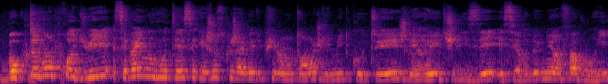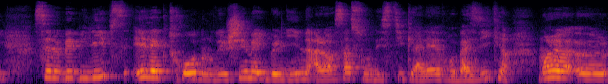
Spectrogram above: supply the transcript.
beaucoup. Second produit, c'est pas une nouveauté, c'est quelque chose que j'avais depuis longtemps, je l'ai mis de côté, je l'ai réutilisé et c'est redevenu un favori. C'est le Baby Lips Electro, donc de chez Maybelline. Alors ça, ce sont des sticks à lèvres basiques. Moi, euh,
